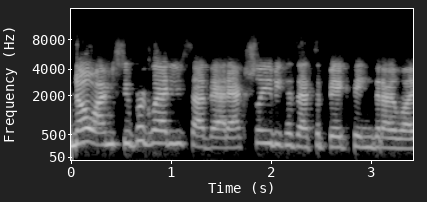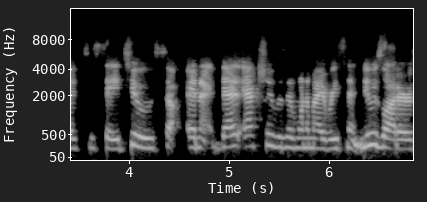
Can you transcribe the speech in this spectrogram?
No, I'm super glad you said that actually, because that's a big thing that I like to say too. So, and that actually was in one of my recent newsletters.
